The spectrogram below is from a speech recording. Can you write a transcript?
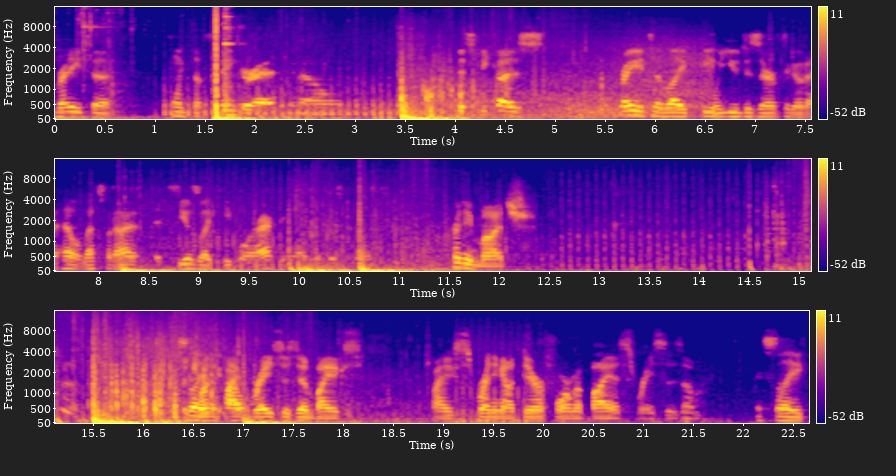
ready to point the finger at you know just because ready to like be you deserve to go to hell. That's what I. It feels like people are acting like at this point. Pretty much. It's They're trying to fight I- racism by ex by spreading out their form of bias racism. It's like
